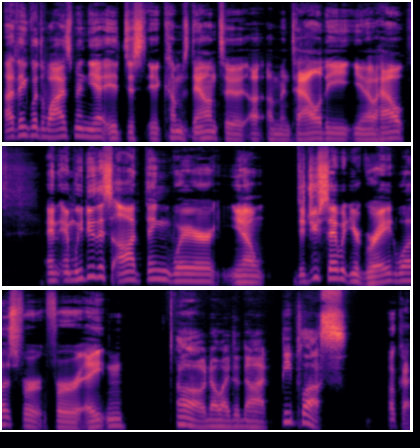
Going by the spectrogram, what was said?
I think with Wiseman, yeah, it just it comes down to a, a mentality, you know how, and and we do this odd thing where you know, did you say what your grade was for for Ayton? Oh no, I did not. B plus. Okay.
